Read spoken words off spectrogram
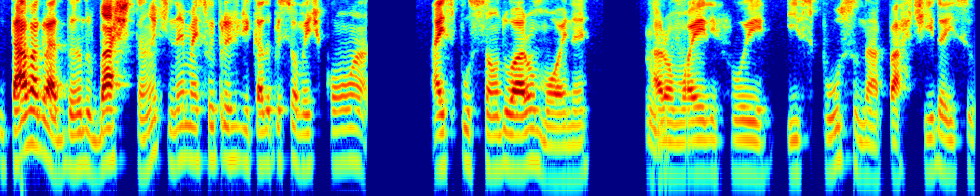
estava agradando bastante, né? Mas foi prejudicado principalmente com a, a expulsão do Aaron Moy, né? Isso. Aaron Moy ele foi expulso na partida, isso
